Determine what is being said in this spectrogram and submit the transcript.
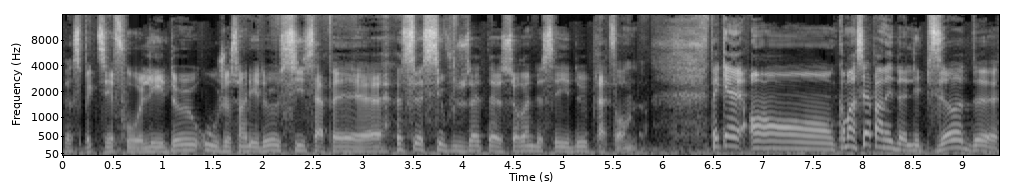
respectifs ou les deux ou juste un des deux si ça fait euh, si vous êtes sur une de ces deux plateformes là. Fait que on commençait à parler de l'épisode.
